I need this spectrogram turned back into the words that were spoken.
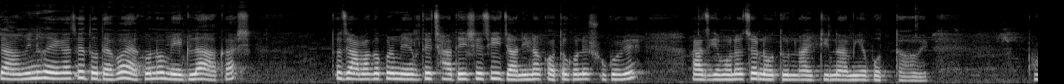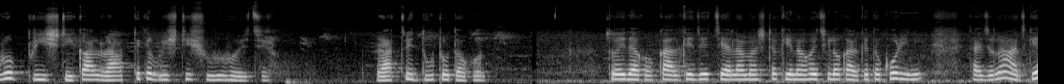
চাউমিন হয়ে গেছে। তো দেখো এখনও মেঘলা আকাশ। তো জামা কাপড় মেলতে ছাদে এসেছি, জানি না কতক্ষণে শুকোবে। আজকে মনে হচ্ছে নতুন নাইটি নামিয়ে পড়তে হবে। পুরো বৃষ্টি, কাল রাত থেকে বৃষ্টি শুরু হয়েছে। রাত্রি দুটো তখন। তো এই দেখো, কালকে যে চেলা মাছটা কেনা হয়েছিল, কালকে তো করিনি। তাই জন্য আজকে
